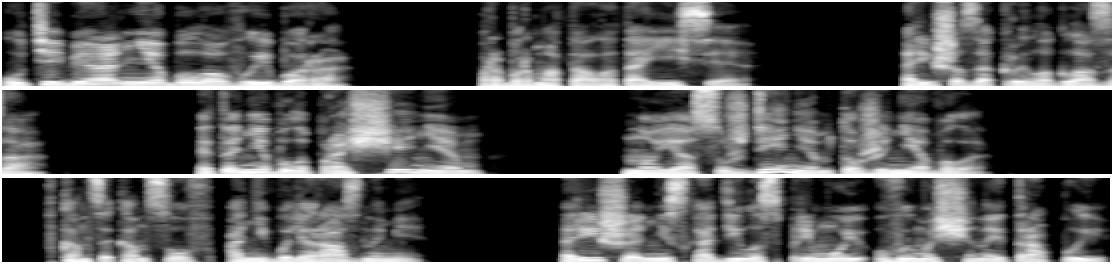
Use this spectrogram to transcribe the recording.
«У тебя не было выбора», — пробормотала Таисия. Риша закрыла глаза. Это не было прощением, но и осуждением тоже не было. В конце концов, они были разными. Риша не сходила с прямой вымощенной тропы,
